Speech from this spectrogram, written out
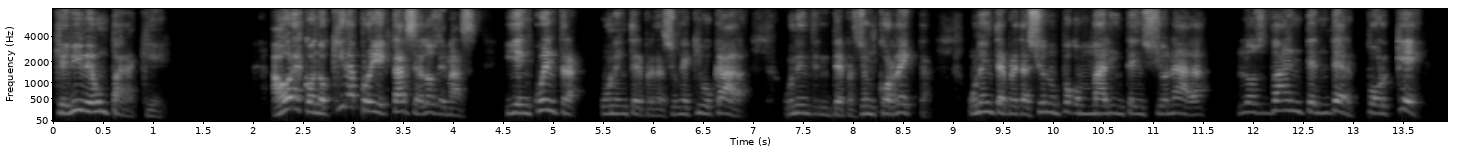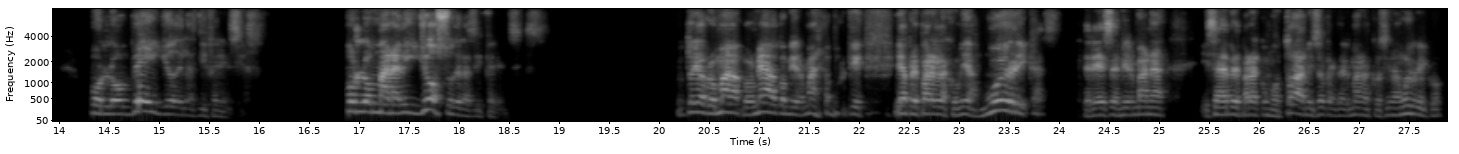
que vive un para qué, ahora cuando quiera proyectarse a los demás y encuentra una interpretación equivocada, una interpretación correcta, una interpretación un poco malintencionada, los va a entender. ¿Por qué? Por lo bello de las diferencias. Por lo maravilloso de las diferencias. Estoy bromeado con mi hermana porque ella prepara las comidas muy ricas. Teresa es mi hermana y sabe preparar como todas mis otras hermanas, cocina muy rico.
